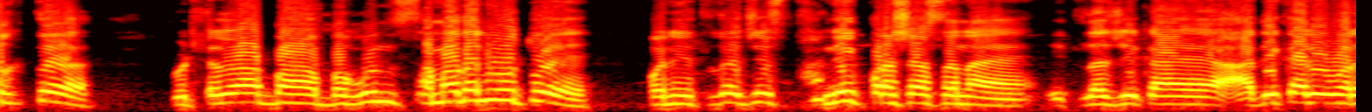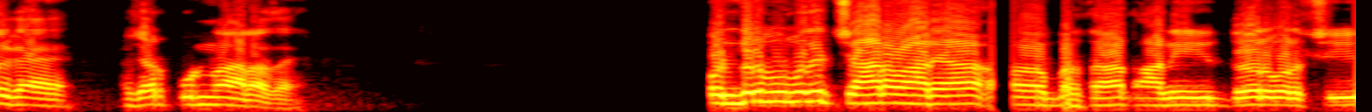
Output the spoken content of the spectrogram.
भक्त विठ्ठला बघून समाधानी होतोय. पण इथलं जे स्थानिक प्रशासन आहे इथलं जे काय अधिकारी वर्ग आहे ह्याच्यावर पूर्ण नाराज आहे. पंढरपूरमध्ये चार वाऱ्या भरतात आणि दरवर्षी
